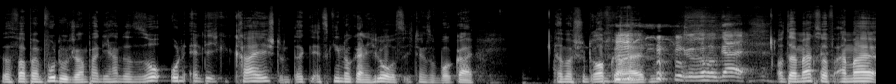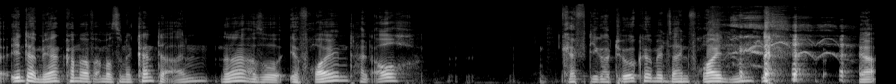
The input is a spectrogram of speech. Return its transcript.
das war beim Voodoo Jumper, die haben da so unendlich gekreischt und es ging noch gar nicht los. Ich denke so, boah, geil. Haben wir schon drauf gehalten. oh, geil. Und dann merkst du auf einmal, hinter mir kam auf einmal so eine Kante an, ne? Also ihr Freund halt auch kräftiger Türke mit seinen Freunden. ja.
